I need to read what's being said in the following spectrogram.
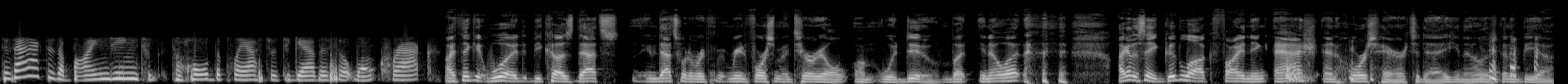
does that act as a binding to to hold the plaster together so it won't crack? I think it would because that's that's what a re- reinforcement material um, would do. But you know what? I got to say, good luck finding ash and horsehair today. You know, there's going to be a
